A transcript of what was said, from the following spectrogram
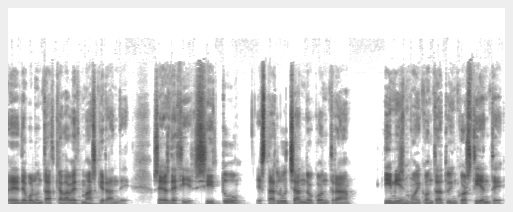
eh, de voluntad cada vez más grande. O sea, es decir, si tú estás luchando contra ti mismo y contra tu inconsciente,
